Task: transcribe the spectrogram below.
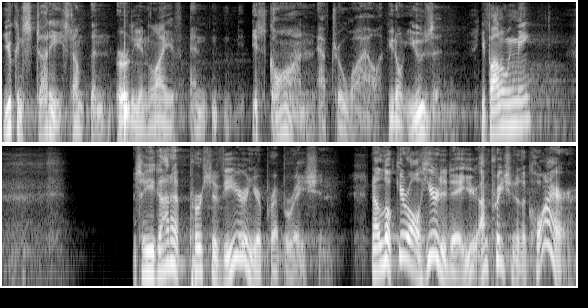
You can study something early in life, and it's gone after a while if you don't use it. You following me? So you got to persevere in your preparation. Now, look, you're all here today. You're, I'm preaching to the choir,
